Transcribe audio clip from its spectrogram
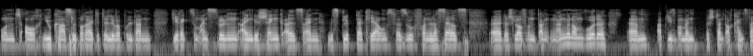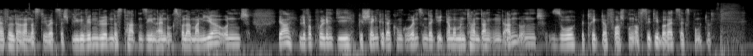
Und auch Newcastle bereitete Liverpool dann direkt zum 1-0 ein Geschenk, als ein missglückter Klärungsversuch von Lascelles äh, durch Lovren Duncan angenommen wurde. Ähm, ab diesem Moment bestand auch kein Zweifel daran, dass die Reds das Spiel gewinnen würden. Das taten sie in eindrucksvoller Manier. Und ja, Liverpool nimmt die Geschenke der Konkurrenz und der Gegner momentan dankend an. Und so beträgt der Vorsprung auf City bereits sechs Punkte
